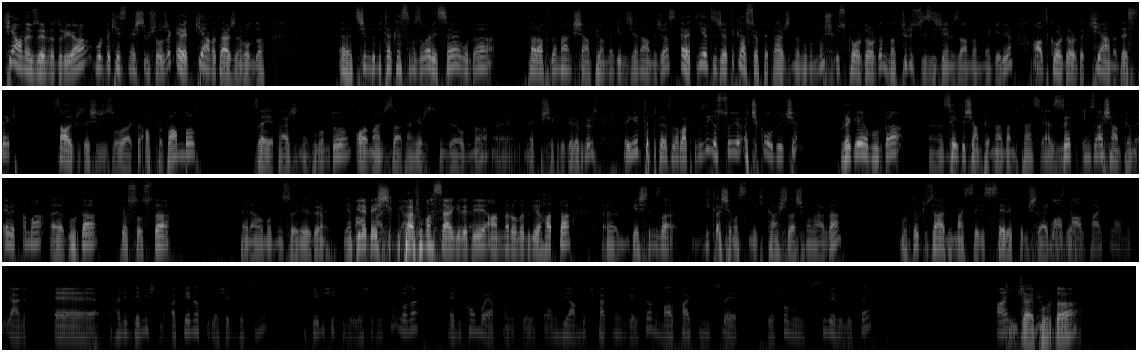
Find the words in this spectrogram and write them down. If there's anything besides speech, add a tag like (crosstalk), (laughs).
Kiana üzerinde duruyor. Burada kesinleştirmiş olacak. Evet Kiana tercihinde bulundu. Evet şimdi bir takasımız var ise burada tarafların hangi şampiyonla gideceğini anlayacağız. Evet yırtıcı atı Cassiopeia tercihinde bulunmuş. Üst koridorda Nautilus izleyeceğimiz anlamına geliyor. Alt koridorda Kiana destek. Sağlıkçı taşıyıcısı olarak da Afro Bumble. Zaya tercihinde bulundu. Ormancı zaten yarısı Tuncay olduğunu e, net bir şekilde görebiliyoruz. E, Yeditepe tarafına baktığımızda Yasuo'ya açık olduğu için Regea burada e, sevdiği şampiyonlardan bir tanesi. Yani Z imza şampiyonu evet ama e, burada Yasuo'da fena olmadığını söyleyebilirim. Evet. Ya Malphite'in 1'e 5'lik bir performans sergilediği evet. anlar olabiliyor. Hatta e, geçtiğimiz lig aşamasındaki karşılaşmalarda burada güzel bir maç serisi seyrettirmişlerdi Mal- bizlere. Malphite'in olması yani eee, hani demiştim Atiye nasıl ulaşabilirsiniz? Atiye bir şekilde ulaşabilirsiniz. Ona e, bir combo yapmanız gerekiyor. Onu bir anda çıkartmanız gerekiyor. Onu Malphite'in ultisi ve Yasuo'nun ultisiyle birlikte aynı Tuncay burada.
